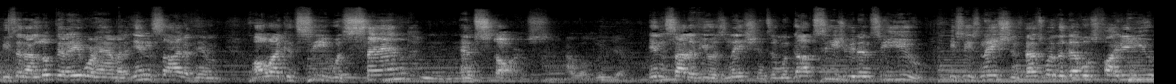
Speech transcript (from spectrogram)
He said, I looked at Abraham, and inside of him, all I could see was sand mm-hmm. and stars. Hallelujah. Inside of you is nations. And when God sees you, He doesn't see you. He sees nations. That's where the devil's fighting you.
